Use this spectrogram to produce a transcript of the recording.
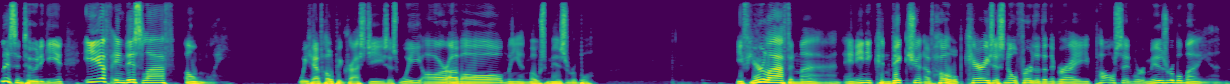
Listen to it again. If in this life only we have hope in Christ Jesus, we are of all men most miserable. If your life and mine and any conviction of hope carries us no further than the grave, Paul said we're a miserable man.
